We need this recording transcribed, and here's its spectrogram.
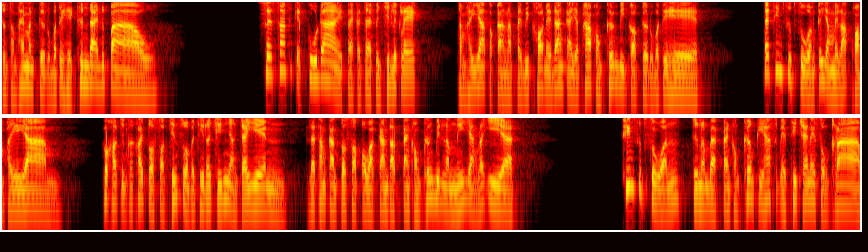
จนทำให้มันเกิดอุบัติเหตุขึ้นได้หรือเปล่า เศษซากที่เก็บกู้ได้แต่กระจายเป็นชิ้นเล็ก ๆทำให้ยากต่อการนำไปวิเคราะห์ในด้านกายภาพของเครื่องบินก่อนเกิดอุบัติเหตุ แต่ทีมสืบสวนก็ยังไม่ละความพยายาม พวกเขาจึงค่อยๆ ตรวจสอบชิ้นส่วนไปทีละชิ้นอย่างใจเย็น และทำการตรวจสอบประวัติการดัดแปลงของเครื่องบินลำนี้อย่างละเอียด ทีมสืบสวนจึงนำแบบแปลงของเครื่อง P51 ที่ใช้ในสงคราม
